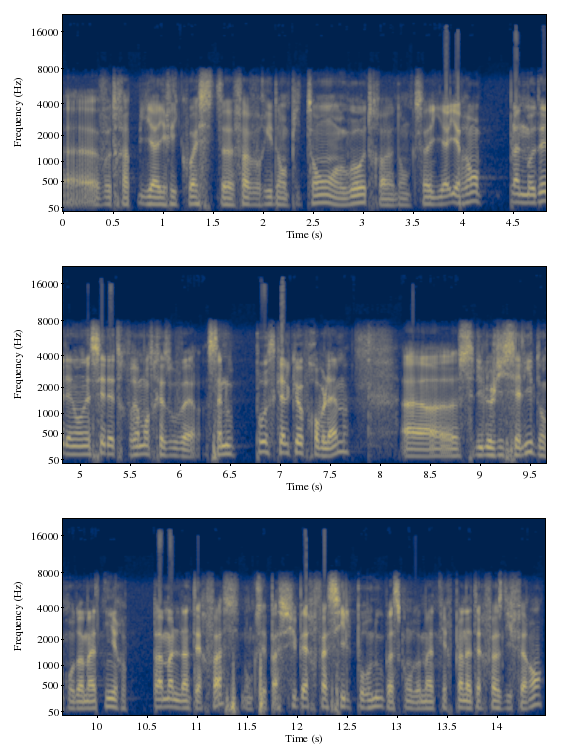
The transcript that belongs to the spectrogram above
votre API request favori dans Python ou autre. Donc il y, a vraiment plein de modèles et on essaie d'être vraiment très ouvert. Ça nous pose quelques problèmes. c'est du logiciel libre, donc on doit maintenir pas mal d'interfaces, donc c'est pas super facile pour nous parce qu'on doit maintenir plein d'interfaces différents,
